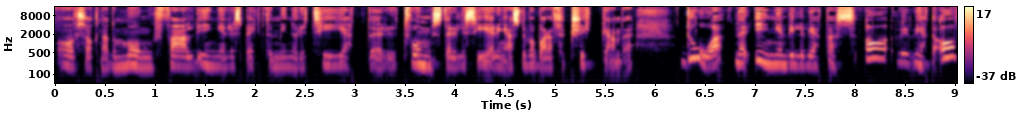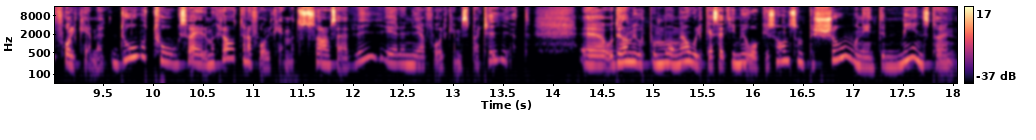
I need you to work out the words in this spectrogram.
avsaknad av mångfald, ingen respekt för minoriteter, tvångssterilisering, alltså det var bara förtryckande. Då, när ingen ville vetas, ja, veta av folkhemmet, då tog Sverigedemokraterna folkhemmet och så sa de så här, vi är det nya folkhemspartiet. Eh, och det har de gjort på många olika sätt. Jimmy Åkesson som person inte minst har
